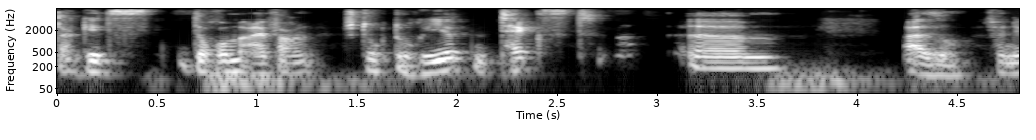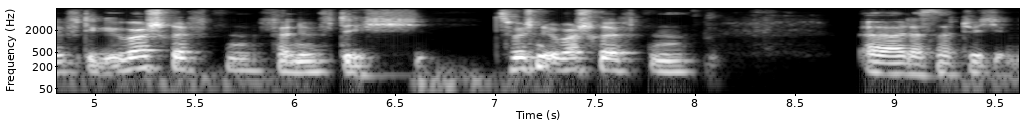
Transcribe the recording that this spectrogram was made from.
da geht es darum, einfach einen strukturierten Text ähm, also vernünftige Überschriften, vernünftig Zwischenüberschriften. Äh, das ist natürlich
